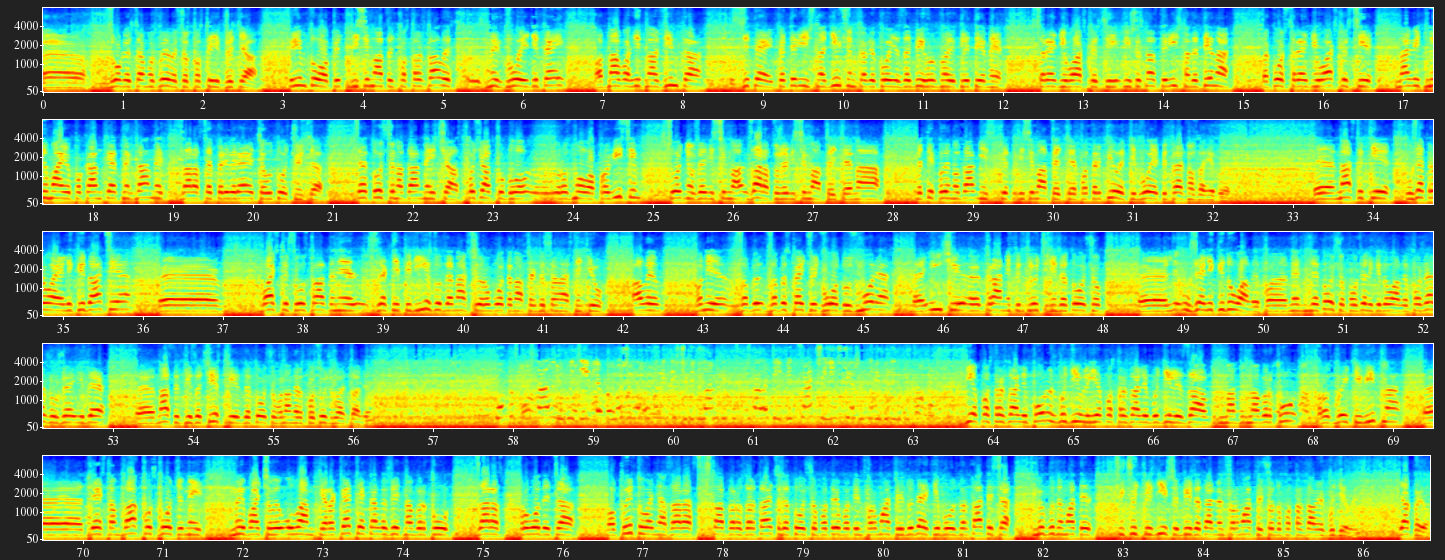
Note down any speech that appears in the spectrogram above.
е, зроблять все можливе, щоб спасти їх життя. Крім того, під 18 постраждалих, з них двоє дітей, одна вагітна жінка з дітей, п'ятирічна дівчинка, в якої забіг грудної клітини середньої важкості, і 16-річна дитина також середньої важкості. Навіть немає поки анкетних даних. Зараз це перевіряється, уточнюється. Це то, що на даний час. Спочатку була розмова про 8, сьогодні вже 18, зараз вже 18 на 5 хвилину давність, 18 потерпілих і двоє підтверджено загиблих. Е, Наслідки вже триває ліквідація. Е, Бачите, що ускладнені шляхи під'їзду для нашої роботи, наших ДСНСників, але вони забезпечують воду з моря. Е, Інші е, крани підключені для того, щоб е, вже ліквідували не для того, щоб вже ліквідували пожежу. Вже йде е, наслідки зачистки для того, щоб вона не розповсюджилась далі. По постраждалим будівлям ми можемо говорити, що від уламків постраждала тільки ця, чи є ще жителі будинків поруч? Є постраждалі поруч будівлі, є постраждалі будівлі за на, наверху, розбиті вікна, е, десь там дах пошкоджений. Ми бачили уламки ракети, яка лежить наверху. Зараз проводиться опитування. Зараз штаби розгортаються для того, щоб отримати інформацію від людей, які будуть звертатися. Ми будемо мати чуть-чуть пізніше більш детальну інформацію щодо постраждалих будівель. Дякую.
